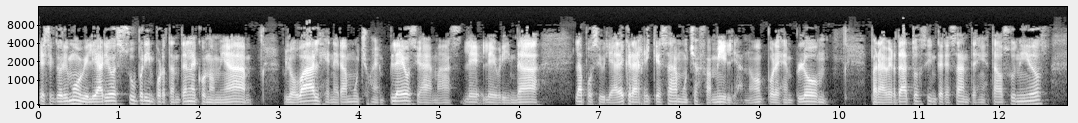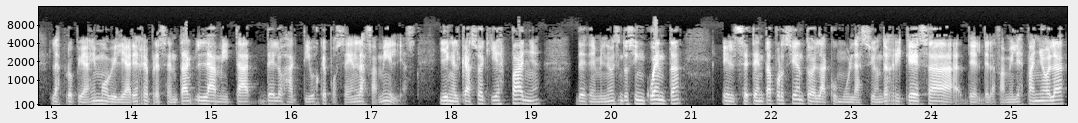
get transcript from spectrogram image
el sector inmobiliario es súper importante en la economía global, genera muchos empleos y además le, le brinda la posibilidad de crear riqueza a muchas familias, ¿no? Por ejemplo, para ver datos interesantes, en Estados Unidos las propiedades inmobiliarias representan la mitad de los activos que poseen las familias. Y en el caso de aquí España, desde 1950 el 70% de la acumulación de riqueza de, la familia española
